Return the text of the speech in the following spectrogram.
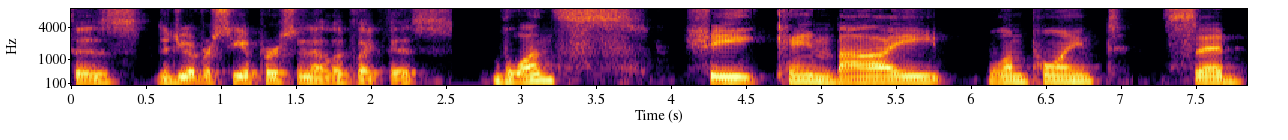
does did you ever see a person that looked like this? Once she came by one point, said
